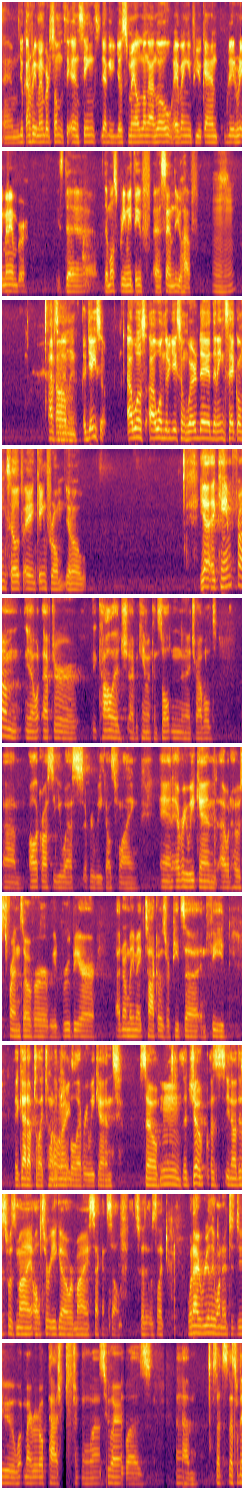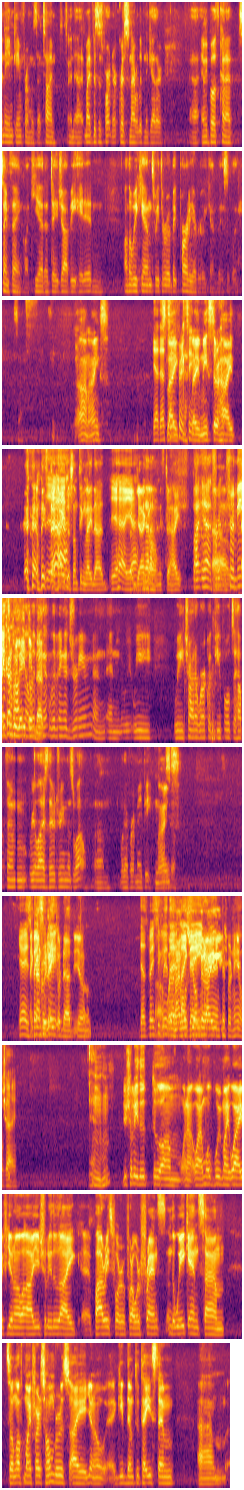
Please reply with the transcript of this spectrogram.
Um, you can remember some th- and things that you just smelled long ago, even if you can't really remember. It's the the most primitive uh, scent you have. hmm Absolutely. Um, Jason, I was I wonder, Jason, where the the name second self uh, came from. You know, Yeah, it came from you know after college, I became a consultant and I traveled um, all across the U.S. Every week I was flying, and every weekend I would host friends over. We'd brew beer. I'd normally make tacos or pizza and feed. It got up to like 20 Oh, nice. people every weekend. So Mm, the joke was, you know, this was my alter ego or my second self. because it was like what I really wanted to do, what my real passion was, who I was. Um, so that's that's where the name came from. Was that time? And uh, my business partner Chris and I were living together, uh, and we both kind of same thing. Like he had a day job he hated, and on the weekends we threw a big party every weekend, basically. So ah, nice. yeah, that's it's like interesting. like Mr. Hyde, Mr. Yeah. Hyde or something like that. yeah, yeah. Jack Yeah. Mr. Hyde. But yeah, for, Uh, for me, I it's can about relate you know, to living, that. a, living a dream, and and we, we we try to work with people to help them realize their dream as well, um, whatever it may be. Nice. So, Yeah, it's I can relate to that. You know. that's basically Uh, when the, I like was the younger, inner I- entrepreneurial guy. Yeah. hmm Usually do to um when I, when I move with my wife, you know, I usually do like uh, parties for for our friends on the weekends. Um, some of my first homebrews, I you know uh, give them to taste them. Um,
